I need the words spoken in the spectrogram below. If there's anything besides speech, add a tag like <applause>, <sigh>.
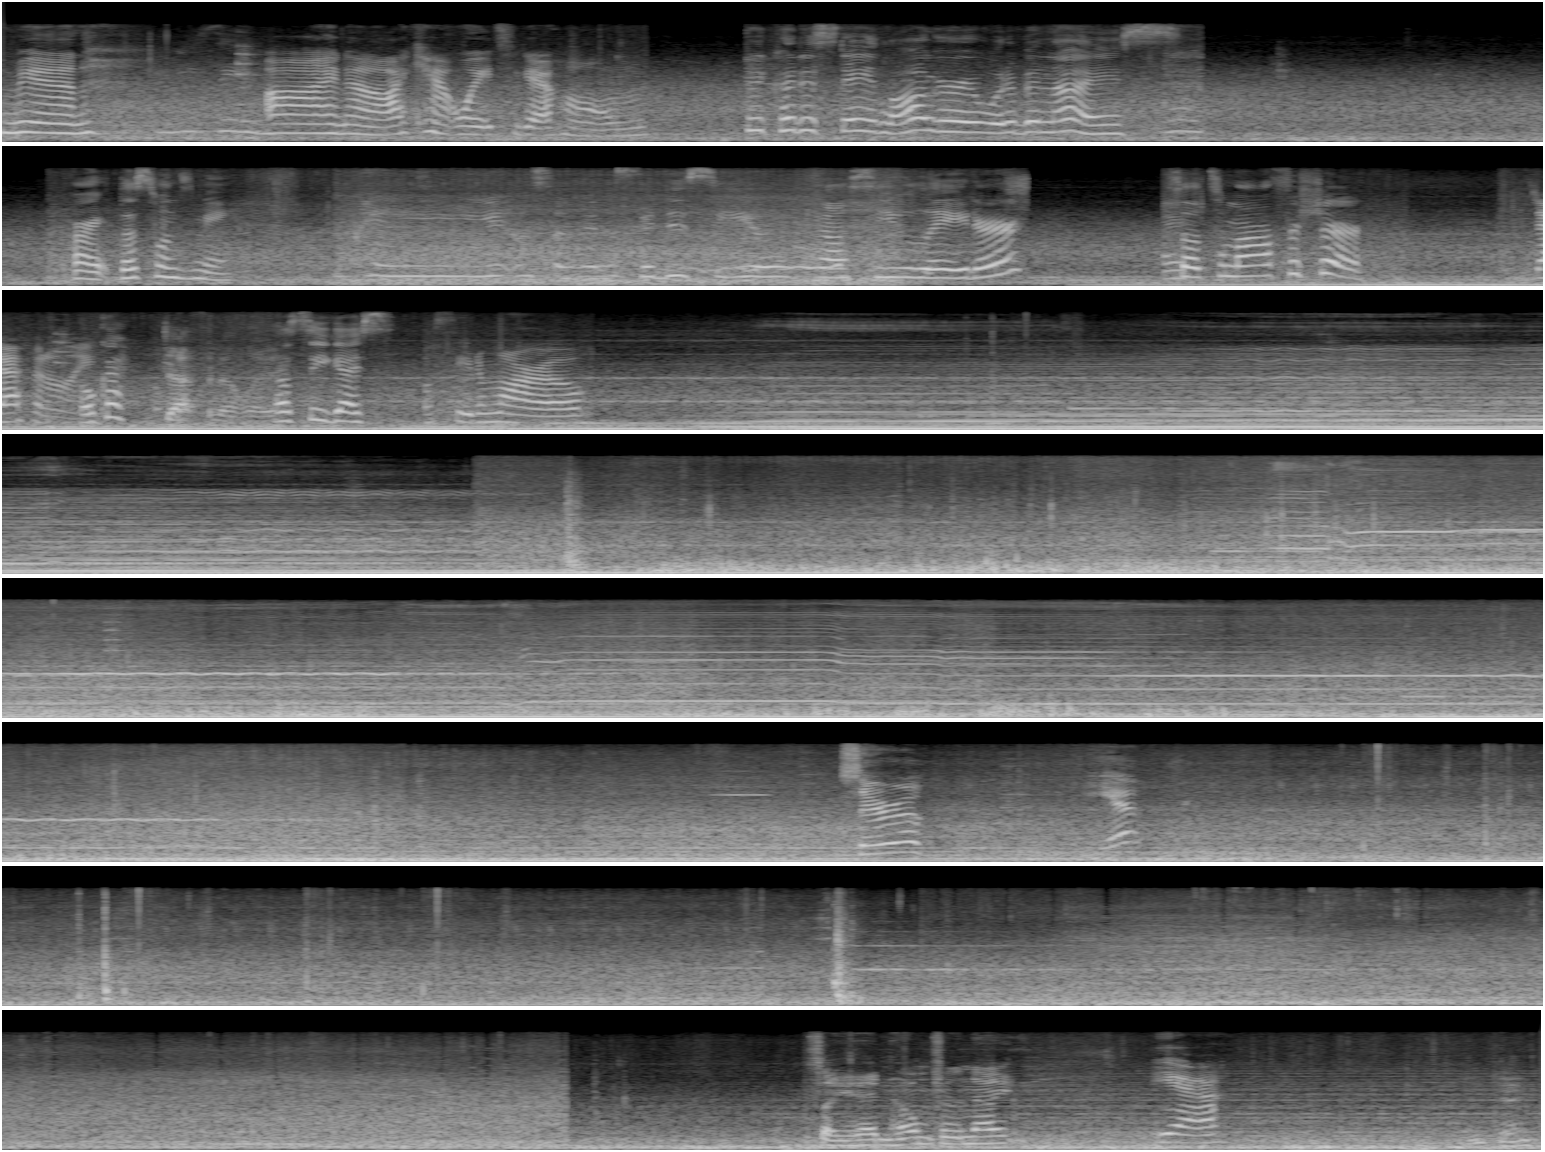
Oh man, I know. I can't wait to get home. We could have stayed longer. It would have been nice. All right, this one's me. Okay, I'm so good. Good to see you. I'll see you later. So tomorrow for sure. Definitely. Okay. Definitely. I'll see you guys. I'll see you tomorrow. Sarah? Yep. So you heading home for the night? Yeah. Okay.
